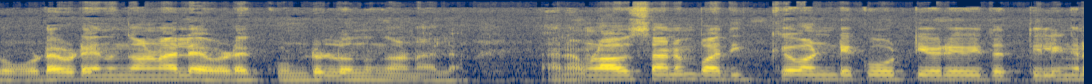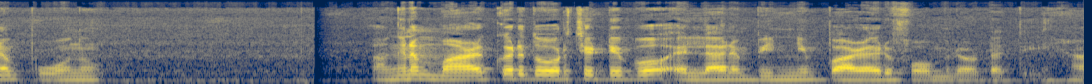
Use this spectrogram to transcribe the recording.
റോഡ് എവിടെയൊന്നും കാണാല്ല എവിടെ കുണ്ടുള്ളൊന്നും കാണാല്ല. നമ്മൾ അവസാനം പതുക്കെ വണ്ടി കൂട്ടിയ ഒരു വിധത്തിൽ ഇങ്ങനെ പോന്നു. അങ്ങനെ മഴക്കൊരു തോർച്ചിട്ടിപ്പോൾ എല്ലാവരും പിന്നെയും പഴയ ഒരു ഫോമിലോട്ടെത്തി. ആ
